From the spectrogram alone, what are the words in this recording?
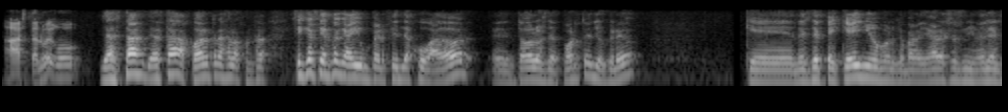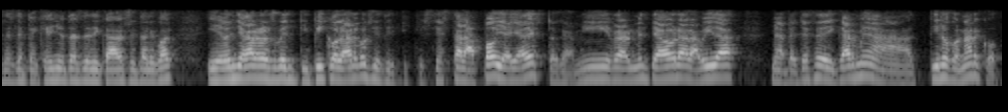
Hasta luego. Ya está, ya está. jugar otra vez a los contratos. Sí que es cierto que hay un perfil de jugador en todos los deportes, yo creo, que desde pequeño, porque para llegar a esos niveles, desde pequeño te has dedicado a eso y tal y cual, y deben llegar a los veintipico largos y decir que, que está la polla ya de esto, que a mí realmente ahora la vida me apetece dedicarme a tiro con arco.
